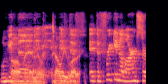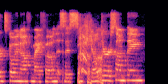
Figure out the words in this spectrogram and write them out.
We'll get Oh, the man, no, if, tell me if about the, if the freaking alarm starts going off on my phone that says shelter or something.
